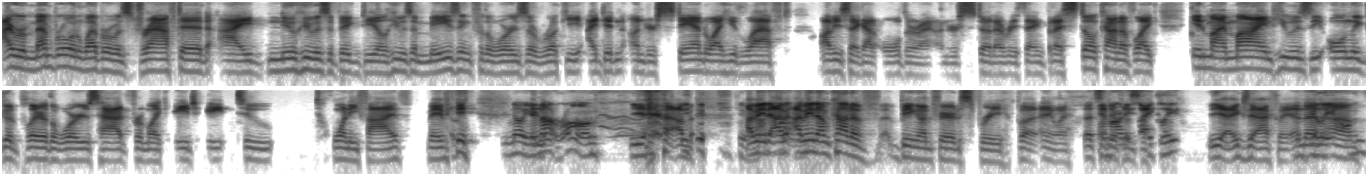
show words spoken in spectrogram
I remember when Webber was drafted. I knew he was a big deal. He was amazing for the Warriors as a rookie. I didn't understand why he left. Obviously, I got older. I understood everything, but I still kind of like in my mind, he was the only good player the Warriors had from like age eight to 25, maybe. No, you're And- not wrong. yeah. I mean, I. I mean, I'm kind of being unfair to Spree, but anyway, that's a and Marty different. Cycli Yeah, exactly. And, and then, um,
